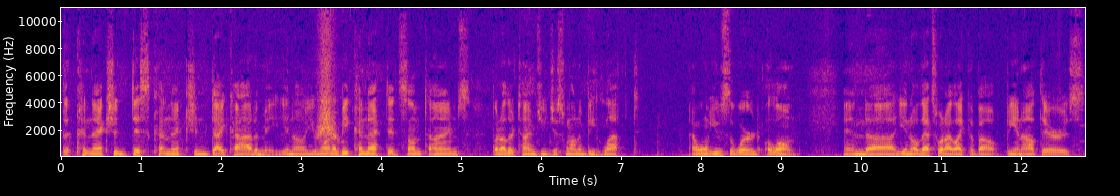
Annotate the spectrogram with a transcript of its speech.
the connection disconnection dichotomy. You know, you want to be connected sometimes, but other times you just want to be left. I won't use the word alone. And uh, you know, that's what I like about being out there is,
